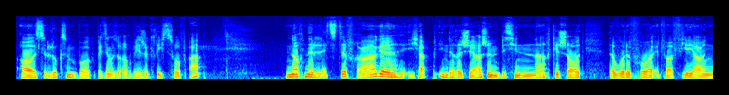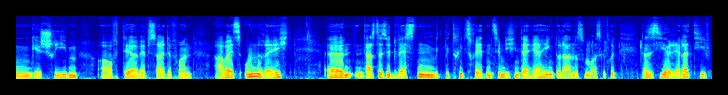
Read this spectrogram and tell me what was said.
aus Luxemburg bzw. Europäischer Gerichtshof ab. Noch eine letzte Frage. Ich habe in der Recherche ein bisschen nachgeschaut. Da wurde vor etwa vier Jahren geschrieben auf der Webseite von Arbeitsunrecht, ähm, dass der Südwesten mit Betriebsräten ziemlich hinterherhinkt oder andersrum ausgedrückt, dass es hier relativ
